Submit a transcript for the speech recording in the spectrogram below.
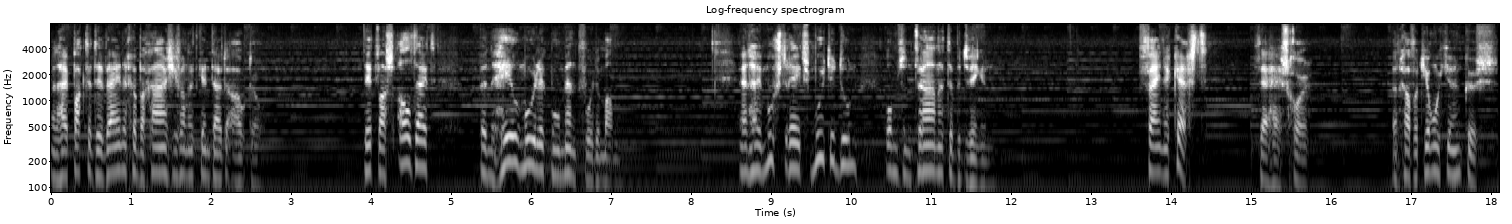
en hij pakte de weinige bagage van het kind uit de auto. Dit was altijd een heel moeilijk moment voor de man. En hij moest reeds moeite doen om zijn tranen te bedwingen. Fijne kerst, zei hij schor en gaf het jongetje een kus.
